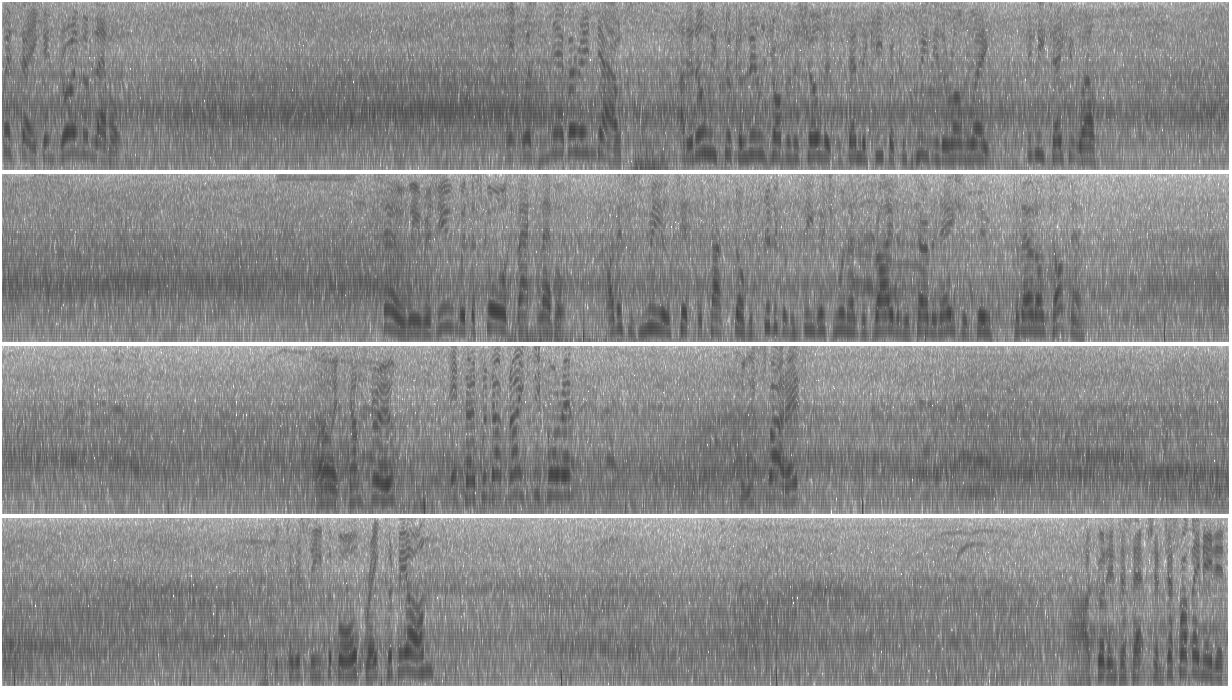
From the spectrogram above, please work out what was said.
Mistake in drawing them level. It was never in doubt. And it only took a little drop of the shoulder to send the keeper completely the wrong way. Didn't he take it well? So we resume with the scores back level. Oh, this is real tit for tat stuff. It's difficult to see which one has the drive and determination to come out on top now. Oh, come through. It's opened up nicely for him. Luis Suarez. Looking to receive the ball. Break could be on. Ah, good interception. Just what they needed.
